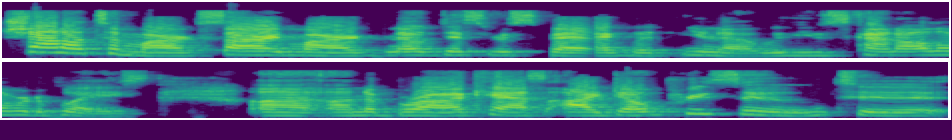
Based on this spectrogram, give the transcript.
Shout out to Mark. Sorry, Mark. No disrespect, but you know, he was kind of all over the place uh, on the broadcast. I don't presume to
